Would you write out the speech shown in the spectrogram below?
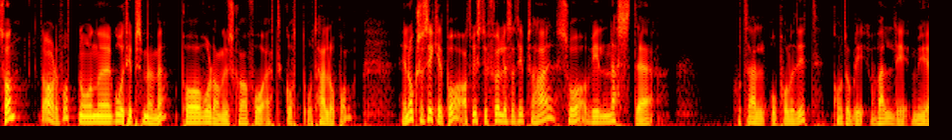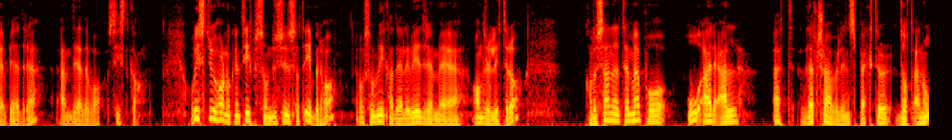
Sånn, da har du fått noen eh, gode tips med meg på hvordan du skal få et godt hotellopphold. Jeg er nokså sikker på at hvis du følger disse tipsene her, så vil neste hotelloppholdet ditt komme til å bli veldig mye bedre enn det det var sist gang. Og Hvis du har noen tips som du syns at jeg bør ha, og som vi kan dele videre med andre lyttere, kan du sende det til meg på orl at thetravelinspector.no.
